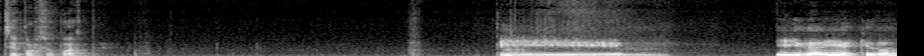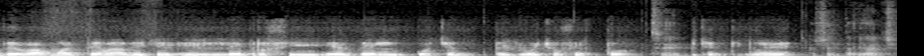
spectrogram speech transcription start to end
Sí, por supuesto. Y, y de ahí es que donde vamos al tema de que el Leprosy es del 88, ¿cierto? Sí, 89. 88.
